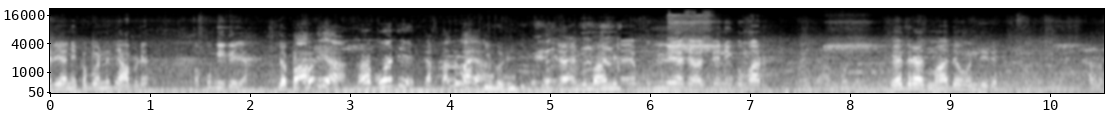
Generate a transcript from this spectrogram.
એરિયાની ખબર નથી આપણે. પૂગી ગયા. પાવડિયા હા ભુવાજી. હલવાયા. અહીંયા પૂગી ગયા છે અશ્વિની કુમાર. વેદરાજ મહાદેવ મંદિરે. હાલો.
